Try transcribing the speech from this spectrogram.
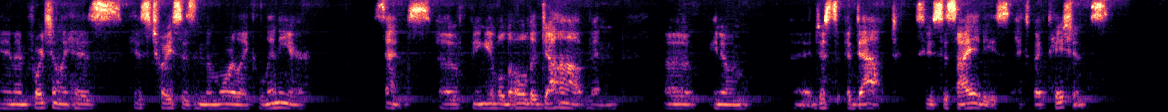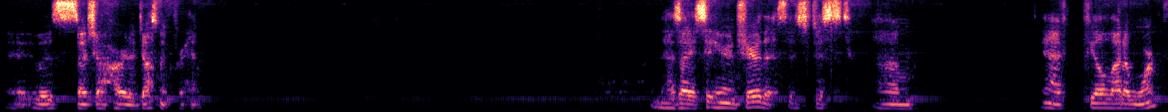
and unfortunately his his choices in the more like linear sense of being able to hold a job and uh, you know uh, just adapt to society's expectations it was such a hard adjustment for him. And as i sit here and share this it's just um, yeah i feel a lot of warmth.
